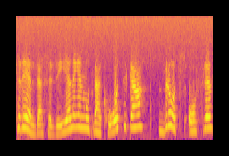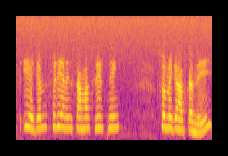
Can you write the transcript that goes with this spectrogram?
föräldraföreningen mot narkotika, brottsoffrens egen föreningssammanslutning som är ganska ny,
